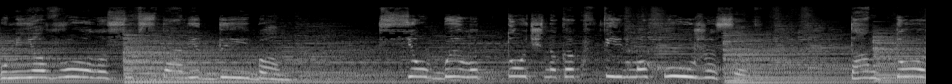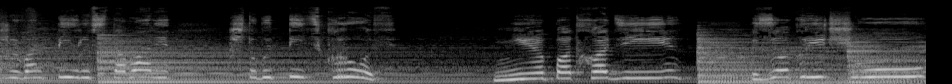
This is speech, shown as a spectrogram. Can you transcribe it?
У меня волосы встали дыбом. Все было точно как в фильмах ужасов. Там тоже вампиры вставали, чтобы пить кровь. «Не подходи!» «Закричу!»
